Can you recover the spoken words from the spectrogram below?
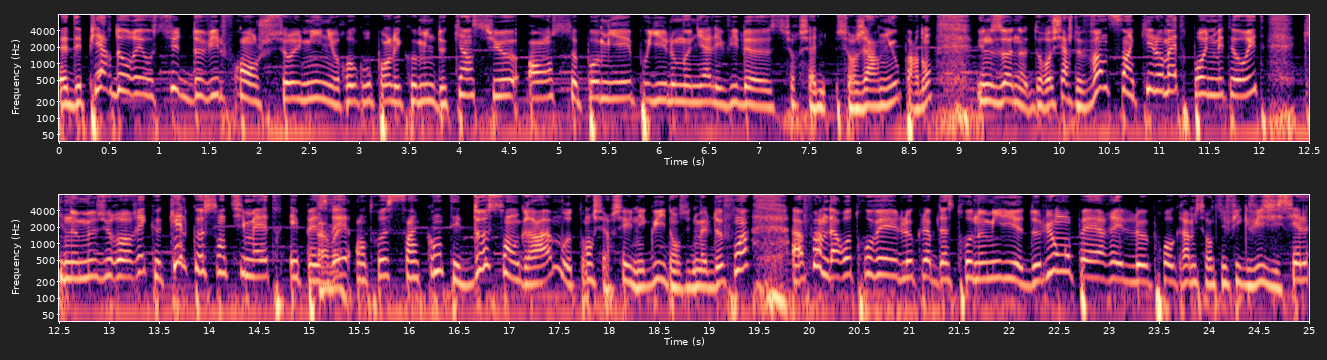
des Pierres Dorées au sud de Villefranche sur une ligne regroupant les communes de Quincieux, Anse, Pommier, Pouilly-le-Monial et Ville sur, sur Jarniou, pardon. Une zone de recherche de 25 km pour une météorite qui ne mesurerait que quelques centimètres et pèserait ah entre 50 et 200 grammes. Autant chercher une aiguille dans une mêle de foin afin de la retrouver. Le club d'astronomie de Lyon-Père et le programme scientifique Vigiciel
